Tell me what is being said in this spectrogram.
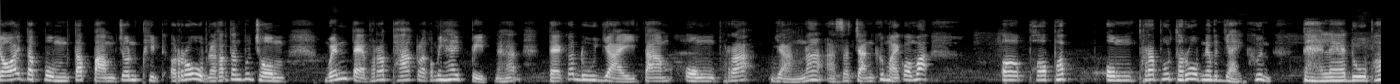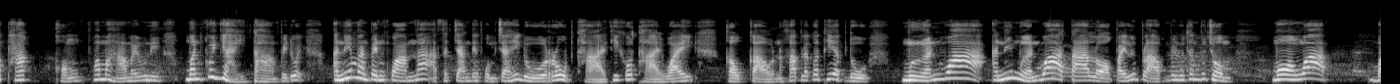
ย้อยตะปุ่มตะป่ำจนผิดรูปนะครับท่านผู้ชม เว้นแต่พระพักเราก็ไม่ให้ปิดนะฮะแต่ก็ดูใหญ่ตามองค์พระอย่างน่าอัศจรรย์คือหมายความว่าเออพอพระองค์พระพุทธรูปเนี่ยมันใหญ่ขึ้น แต่แลดูพระพัก ของพระมหาไมมุนีมันก็ใหญ่ตามไปด้วย อันนี้มันเป็นความน่าอัศจรรย์เดี๋ยวผมจะให้ดูรูปถ่ายที่เขาถ่ายไว้เก่าๆนะครับ แล้วก็เทียบดูเหมือนว่าอันนี้เหมือนว่าตาหลอกไปหรือเปล่าไม่รู้ท่านผู้ชม มองว่าใบ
